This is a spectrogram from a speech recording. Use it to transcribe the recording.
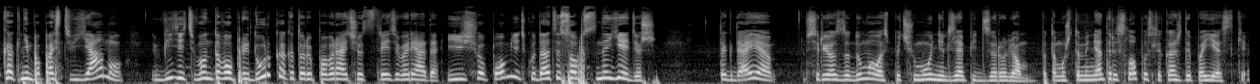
как не попасть в яму, видеть вон того придурка, который поворачивает с третьего ряда, и еще помнить, куда ты, собственно, едешь. Тогда я всерьез задумалась, почему нельзя пить за рулем, потому что меня трясло после каждой поездки.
